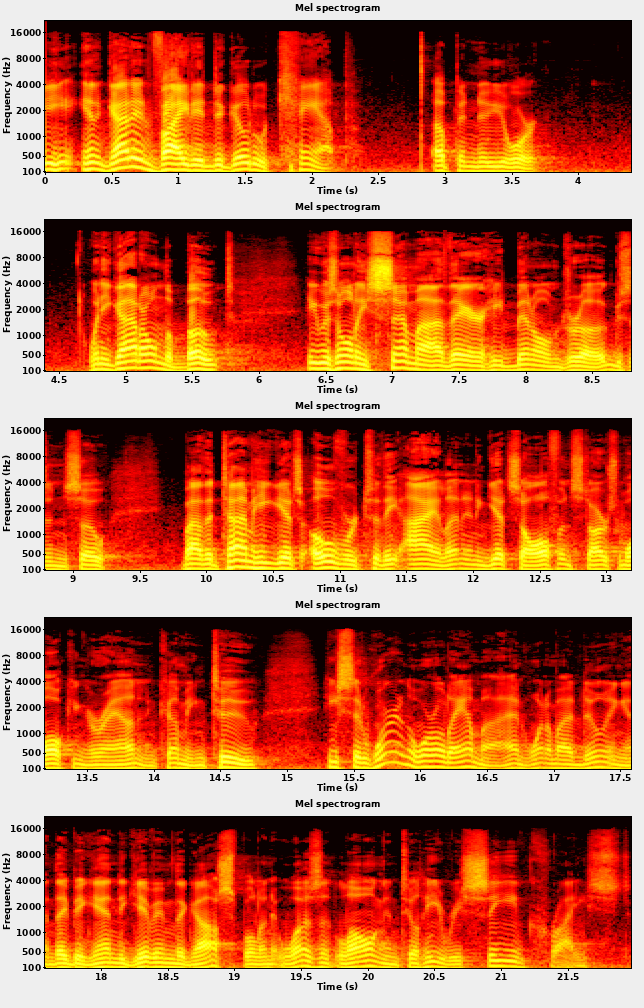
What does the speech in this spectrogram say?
He got invited to go to a camp up in New York. When he got on the boat, he was only semi there. He'd been on drugs, and so by the time he gets over to the island and he gets off and starts walking around and coming to, he said, Where in the world am I and what am I doing? And they began to give him the gospel, and it wasn't long until he received Christ.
